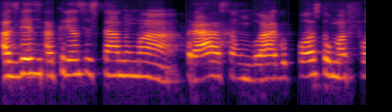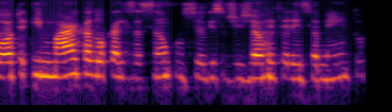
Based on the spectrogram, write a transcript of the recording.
Às vezes, a criança está numa praça, um lago, posta uma foto e marca a localização com o serviço de georreferenciamento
